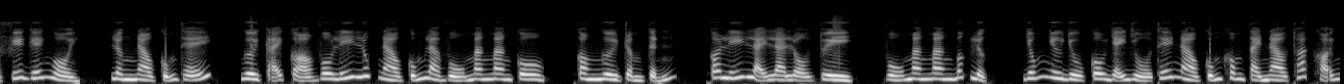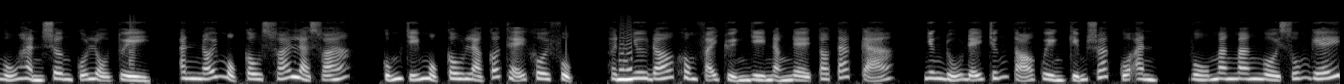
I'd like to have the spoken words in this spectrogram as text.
phía ghế ngồi, lần nào cũng thế, người cãi cọ vô lý lúc nào cũng là vụ mang mang cô, còn người trầm tĩnh, có lý lại là lộ tùy, vụ mang mang bất lực, giống như dù cô dạy dụ thế nào cũng không tài nào thoát khỏi ngũ hành sơn của lộ tùy, anh nói một câu xóa là xóa, cũng chỉ một câu là có thể khôi phục, hình như đó không phải chuyện gì nặng nề to tác cả, nhưng đủ để chứng tỏ quyền kiểm soát của anh, vụ mang mang ngồi xuống ghế,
